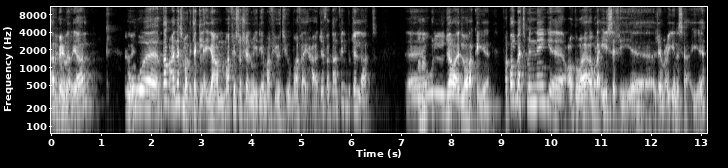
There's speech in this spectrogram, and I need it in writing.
40 ريال. وطبعا نفس ما قلت لك الأيام ما في social media ما في يوتيوب ما في أي حاجة فكان في المجلات آه، والجرائد الورقية. فطلبت مني آه، عضوة أو رئيسة في آه، جمعية نسائية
